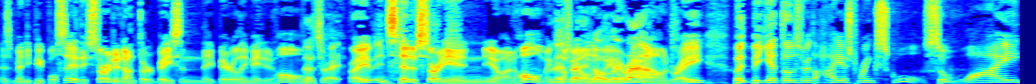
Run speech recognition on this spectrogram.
as many people say, they started on third base and they barely made it home. That's right. Right. Instead of starting, you know, on home and That's coming right, all, the way around, right? But but yet those are the highest ranked schools. So why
